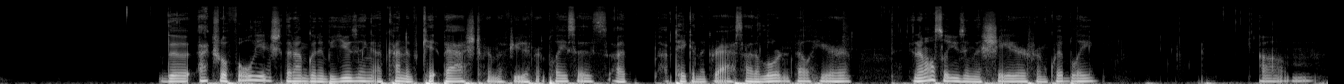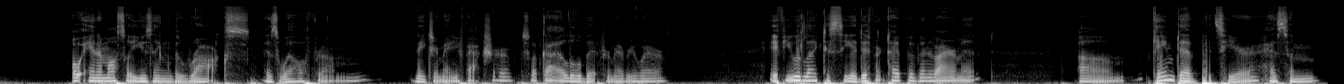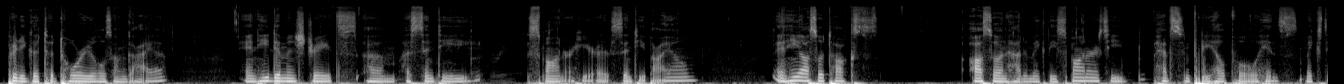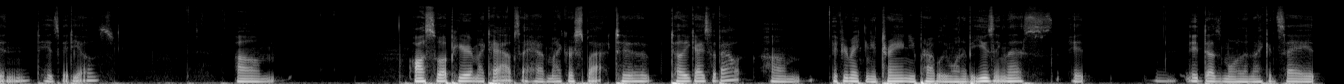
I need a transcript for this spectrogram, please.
the actual foliage that I'm going to be using, I've kind of kit bashed from a few different places. I've, I've taken the grass out of Lordenfel here, and I'm also using the shader from Quibli. Um, Oh, and I'm also using the rocks as well from NatureManufacture. So I've got a little bit from everywhere. If you would like to see a different type of environment, um, Game Dev Bits here has some pretty good tutorials on Gaia. And he demonstrates um, a Synty spawner here, a Synty biome. And he also talks also on how to make these spawners. He has some pretty helpful hints mixed into his videos. Um, also up here in my tabs, I have Microsplat to tell you guys about. Um, if you're making a terrain, you probably want to be using this. It it does more than I can say. It,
